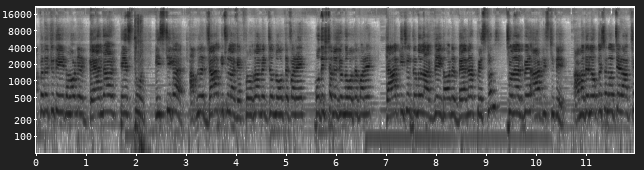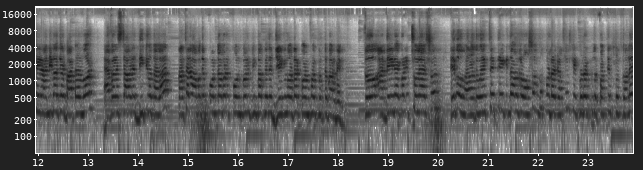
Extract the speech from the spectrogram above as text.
আপনাদের যদি এই ধরনের ব্যানার ফেস্টুন স্টিকার আপনাদের যা কিছু লাগে প্রোগ্রামের জন্য হতে পারে, প্রতিষ্ঠানের জন্য হতে পারে, যা কিছুর জন্য লাগবে এই ধরনের ব্যানার ফেস্টুন চলে আসবেন আর্টিস্টিতে আমাদের লোকেশন হচ্ছে রাজশাহী রানীবাজার বাটার মোড় এভারেস্ট টাওয়ারের দ্বিতীয় তলা। তাছাড়া আমাদের ফোন নাম্বারে ফোন করে কিন্তু আপনাদের যে কোনো অর্ডার কনফার্ম করতে পারবেন। তো আর দেরি না করে চলে আসুন এবং আমাদের ওয়েবসাইট থেকে কিন্তু আমাদের অসংখ্য প্রোডাক্ট আছে, সেই প্রোডাক্টগুলো পার্চেস করতে হলে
